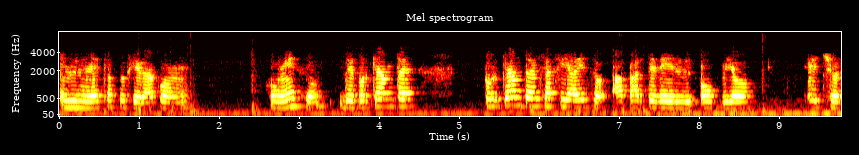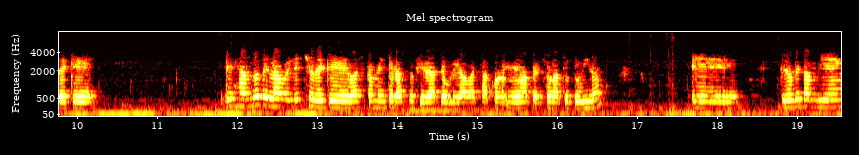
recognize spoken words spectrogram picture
en esta sociedad con, con eso, de por qué antes, por qué antes se hacía eso, aparte del obvio hecho de que, dejando de lado el hecho de que básicamente la sociedad te obligaba a estar con la misma persona toda tu vida, eh, creo que también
